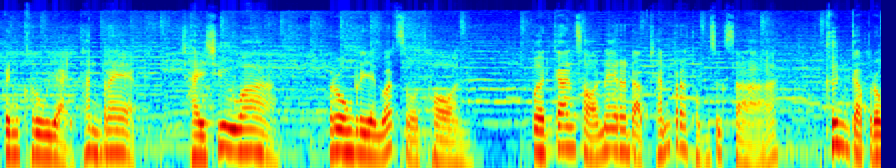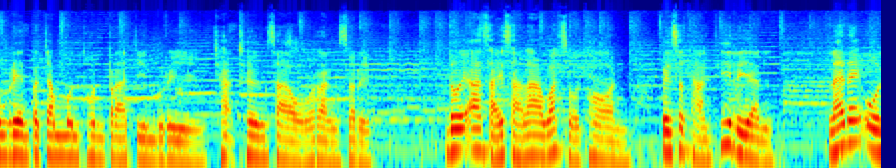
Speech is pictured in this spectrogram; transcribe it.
เป็นครูใหญ่ท่านแรก ใช้ชื่อว่า โรงเรียนวัดโสธร เปิดการสอนในระดับชั้นประถมศึกษา ขึ้นกับโรงเรียนประจำมณฑลปราจีนบุรี ฉะเชิงเซารังสฤษ โดยอาศัยศาลาวัดโสธรเป็นสถานที่เรียน และได้โอน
